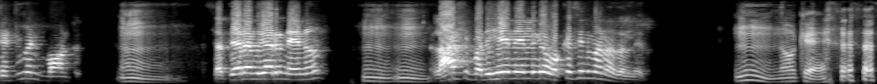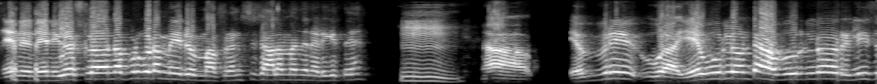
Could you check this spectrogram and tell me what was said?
జడ్జిమెంట్ బాగుంటుంది. సత్యానంద్ గారు నేను లాస్ట్ పదిహేను ఏళ్ళుగా ఒక్క సినిమా వదలలేదు ఓకే. నేను నేను యుఎస్లో ఉన్నప్పుడు కూడా మీరు మా ఫ్రెండ్స్ చాలా మందిని అడిగితే ఎవ్రీ ఏ ఊర్లో ఉంటే ఆ ఊర్లో రిలీజ్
